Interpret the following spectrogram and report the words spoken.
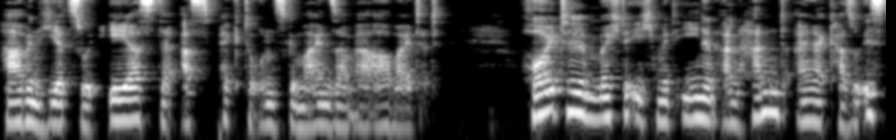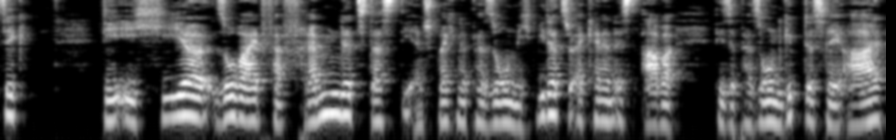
haben hierzu erste Aspekte uns gemeinsam erarbeitet. Heute möchte ich mit Ihnen anhand einer Kasuistik, die ich hier soweit verfremdet, dass die entsprechende Person nicht wiederzuerkennen ist, aber diese Person gibt es real,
